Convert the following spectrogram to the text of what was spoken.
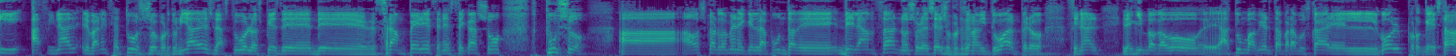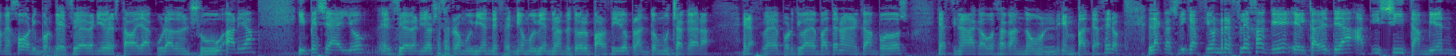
Y al final el Valencia tuvo sus oportunidades, las tuvo en los pies de, de Fran Pérez, en este caso, puso a, a Oscar Domenech en la punta de, lanza, no suele ser su posición habitual, pero al final el equipo acabó eh, a tumba abierta para buscar el gol porque estaba mejor y porque el Ciudad de Benidorm estaba ya culado en su área y pese a ello el Ciudad de Benidorm se cerró muy bien, defendió muy bien durante todo el partido, plantó mucha cara en la Ciudad Deportiva de Paterna en el campo 2 y al final acabó sacando un empate a cero. La clasificación refleja que el cadete A aquí sí también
